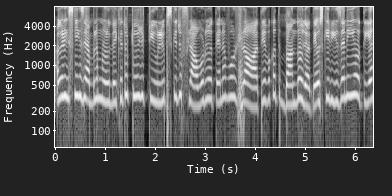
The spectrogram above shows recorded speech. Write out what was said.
अगर इसकी एग्जांपल हम लोग देखें तो जो ट्यूलिप्स के जो फ्लावर्स होते हैं ना, वो रात के वक्त बंद हो जाते हैं। उसकी रीज़न ये होती है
